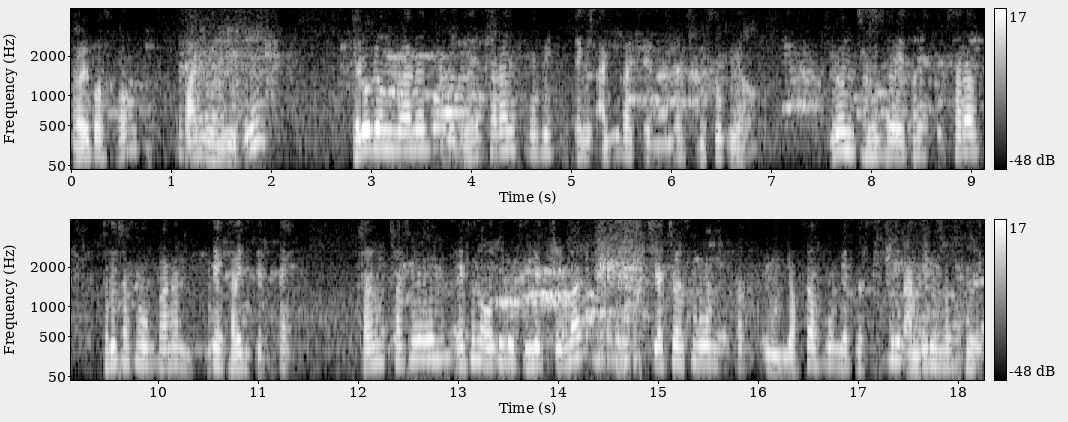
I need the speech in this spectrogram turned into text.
넓어서 많이 올리고 대로변과는 다르게 사람 소음이 굉장히 많이 발생하는 장소고요. 이런 장소에서는 또 사람 자동차 소음과는 굉장히 다르기 때문에 자동차 소음에서는 어디로 들렸지만 지하철 소음에서 이 역사 소음에서는 소리가 안 들리는 경우가 많거든요.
